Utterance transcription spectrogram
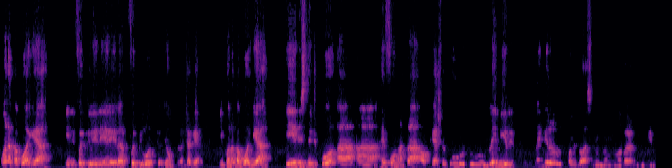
Quando acabou a guerra, ele foi ele, ele foi piloto de avião durante a guerra. E quando acabou a guerra, ele se dedicou a, a reformatar a orquestra do, do Glenn Miller. Glenn Miller do Tommy Dorsey, não, não, agora me, me,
